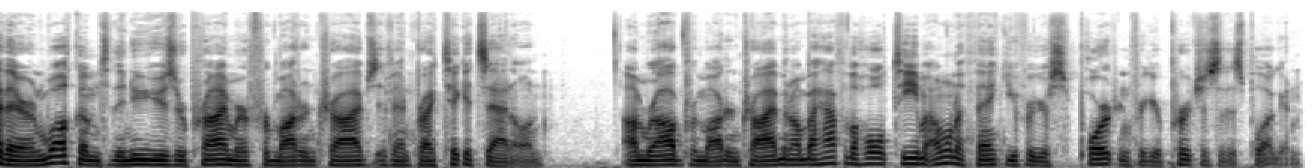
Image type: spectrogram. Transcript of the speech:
Hi there, and welcome to the new user primer for Modern Tribe's Eventbrite Tickets add-on. I'm Rob from Modern Tribe, and on behalf of the whole team, I want to thank you for your support and for your purchase of this plugin.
